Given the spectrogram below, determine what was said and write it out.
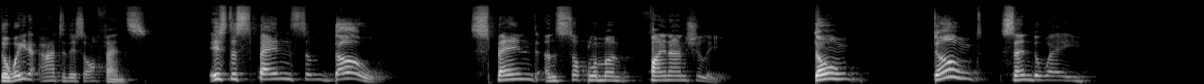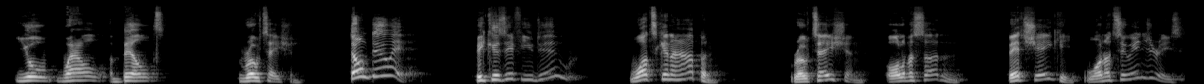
the way to add to this offense is to spend some dough. Spend and supplement financially. Don't don't send away your well-built rotation. Don't do it. Because if you do, what's going to happen? Rotation, all of a sudden, bit shaky. One or two injuries,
